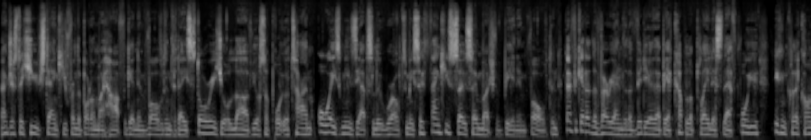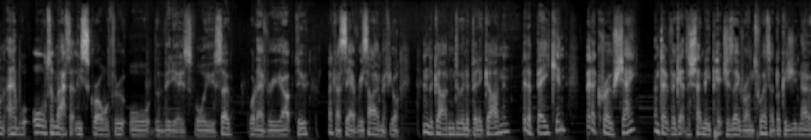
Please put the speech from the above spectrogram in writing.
Now, just a huge thank you from the bottom of my heart for getting involved in today's stories. Your love, your support, your time always means the absolute world to me. So, thank you so, so much for being involved. And don't forget at the very end of the video, there'll be a couple of playlists there for you. You can click on and it will automatically scroll through all the videos for you. So, whatever you're up to, like I say every time, if you're in the garden doing a bit of gardening, bit of baking, bit of crochet, and don't forget to send me pictures over on Twitter because you know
